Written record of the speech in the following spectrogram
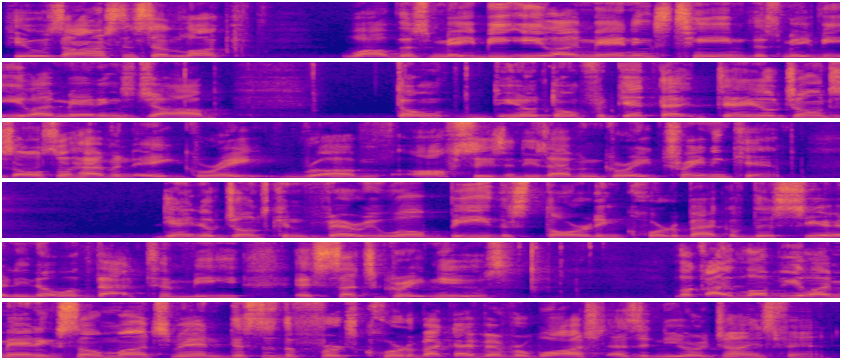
He was honest and said, "Look, while this may be Eli Manning's team, this may be Eli Manning's job, don't you know? Don't forget that Daniel Jones is also having a great um, offseason. He's having great training camp. Daniel Jones can very well be the starting quarterback of this year. And you know what? That to me is such great news. Look, I love Eli Manning so much, man. This is the first quarterback I've ever watched as a New York Giants fan.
